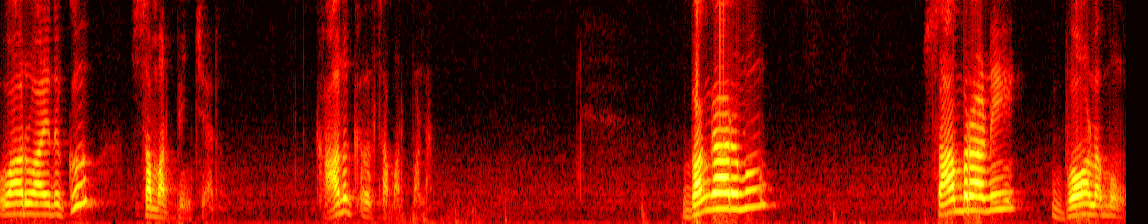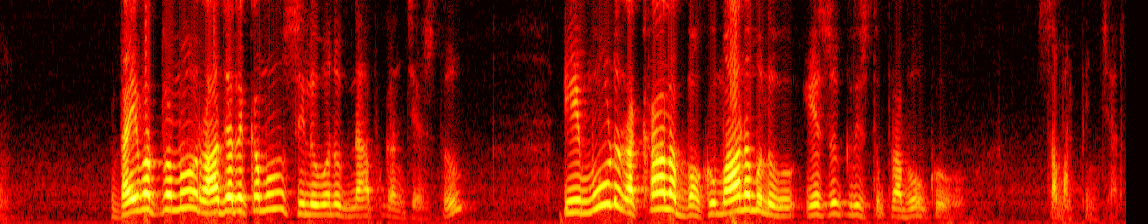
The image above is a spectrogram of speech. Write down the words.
వారు ఆయనకు సమర్పించారు. కానుకల సమర్పణ. బంగారము సాంబ్రాణి బోళము దైవత్వము రాజరికము సిలువను జ్ఞాపకం చేస్తూ ఈ మూడు రకాల బహుమానములు యేసుక్రీస్తు ప్రభువుకు సమర్పించారు.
